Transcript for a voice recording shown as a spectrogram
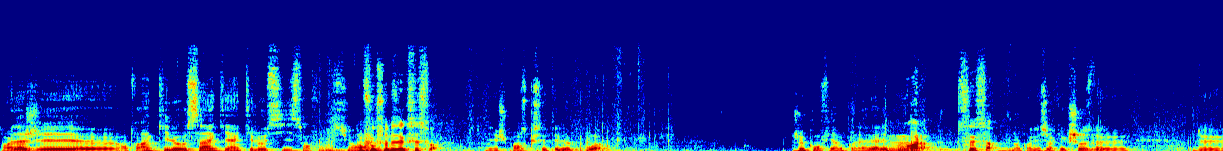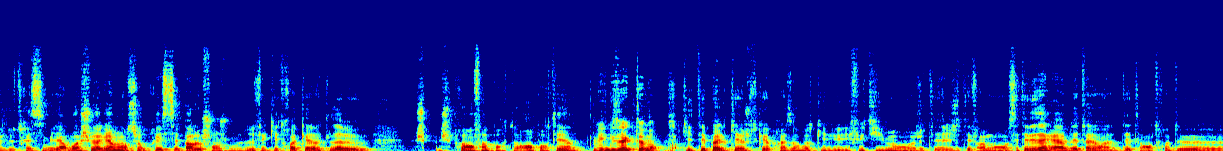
Voilà, j'ai euh, entre 1,5 kg et 1,6 kg en fonction. en fonction des accessoires. Et je pense que c'était le poids. Je confirme qu'on avait à l'époque. Voilà, c'est ça. Donc on est sur quelque chose de, de, de très similaire. Moi, je suis agréablement surpris, c'est par le changement, le fait qu'il y ait trois calottes. Là, le, je, je pourrais enfin porter- en porter un, Exactement. ce qui n'était pas le cas jusqu'à présent, parce qu'effectivement, j'étais vraiment, c'était désagréable d'être entre deux, euh,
